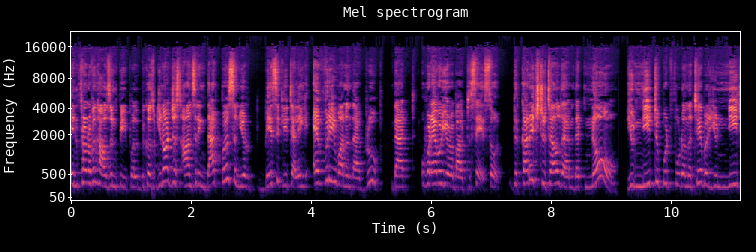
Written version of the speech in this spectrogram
in front of a thousand people, because you're not just answering that person, you're basically telling everyone in that group that whatever you're about to say. So the courage to tell them that no, you need to put food on the table. You need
